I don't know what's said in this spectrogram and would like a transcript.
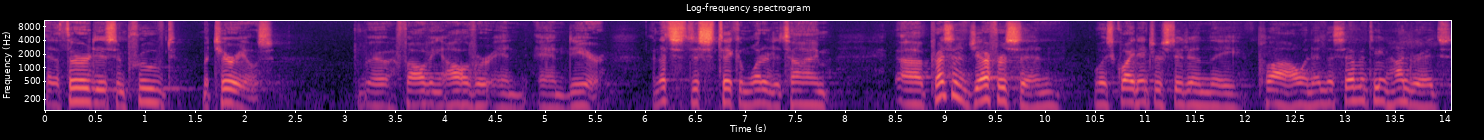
And the third is improved materials, uh, following Oliver and, and Deere. And let's just take them one at a time. Uh, President Jefferson was quite interested in the plow, and in the 1700s,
